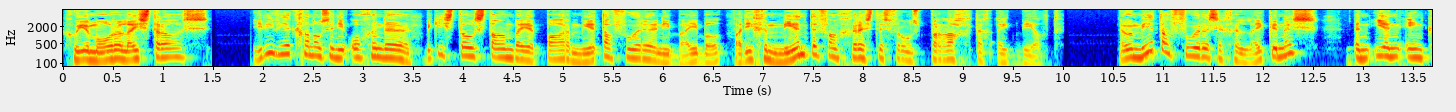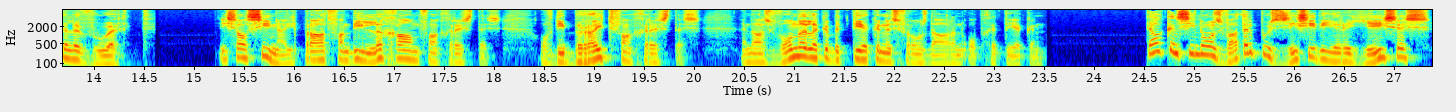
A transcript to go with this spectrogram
Goeiemôre luisteraars. Hierdie week gaan ons in die oggende bietjie stil staan by 'n paar metafore in die Bybel wat die gemeente van Christus vir ons pragtig uitbeeld. Nou 'n metafoor is 'n gelykenis in een enkele woord. Jy sal sien, hy praat van die liggaam van Christus of die bruid van Christus en daar's wonderlike betekenis vir ons daarin opgeteken. Telkens sien ons watter posisie die Here Jesus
